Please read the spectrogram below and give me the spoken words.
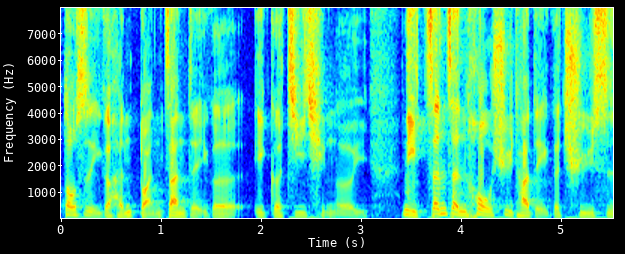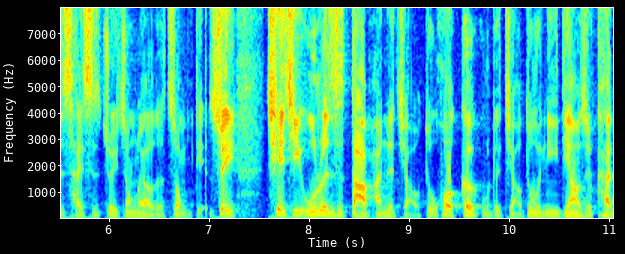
都是一个很短暂的一个一个激情而已。你真正后续它的一个趋势才是最重要的重点。所以切记，无论是大盘的角度或个股的角度，你一定要去看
